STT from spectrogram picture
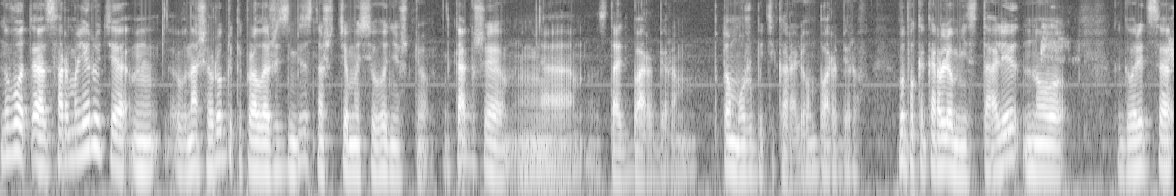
Ну вот, а сформулируйте в нашей рубрике про жизнь бизнес нашу тему сегодняшнюю. Как же э, стать барбером? Потом, может быть, и королем барберов. Вы пока королем не стали, но, как говорится,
